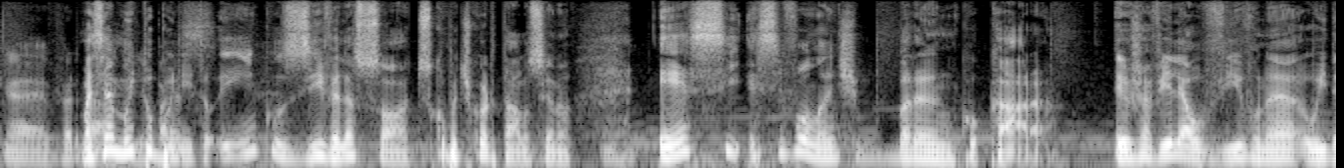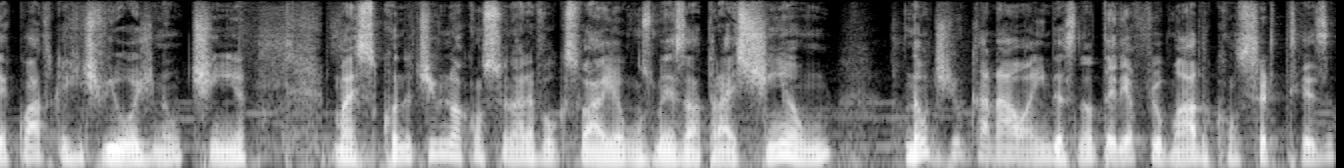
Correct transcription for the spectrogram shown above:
É verdade. Mas é muito bonito. Parece... Inclusive, olha só, desculpa te cortar, Luciano. Uhum. Esse, esse volante branco, cara. Eu já vi ele ao vivo, né? O ID4 que a gente viu hoje não tinha. Mas quando eu tive numa concessionária Volkswagen alguns meses atrás, tinha um. Não tinha o canal ainda, senão teria filmado com certeza.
